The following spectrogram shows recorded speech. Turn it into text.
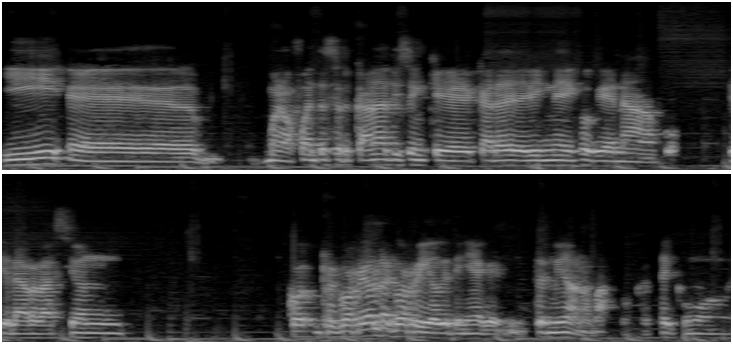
Y, eh, bueno, fuentes cercanas dicen que Cara de Vigne dijo que nada, po, que la relación co- recorrió el recorrido que tenía que terminó nomás, porque como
